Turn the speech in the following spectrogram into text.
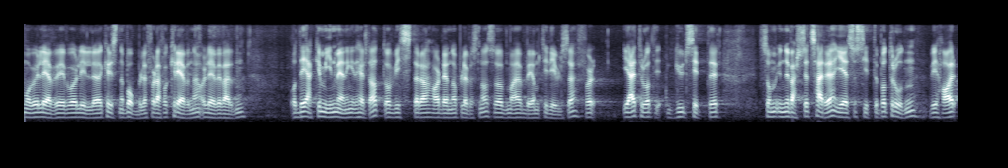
må vi leve i vår lille kristne boble, for det er for krevende å leve i verden. Og det er ikke min mening i det hele tatt. Og hvis dere har den opplevelsen nå, så må jeg be om tilgivelse. For jeg tror at Gud sitter som universets herre. Jesus sitter på tronen. Vi har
